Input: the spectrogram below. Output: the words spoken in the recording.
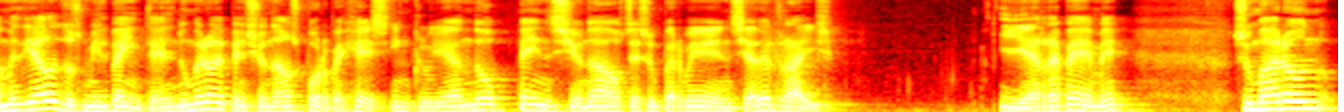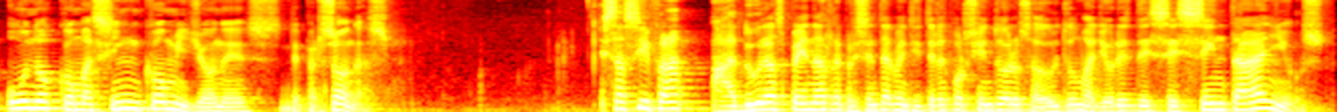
A mediados de 2020, el número de pensionados por vejez, incluyendo pensionados de supervivencia del RAIS y RPM, sumaron 1,5 millones de personas. Esa cifra a duras penas representa el 23% de los adultos mayores de 60 años.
